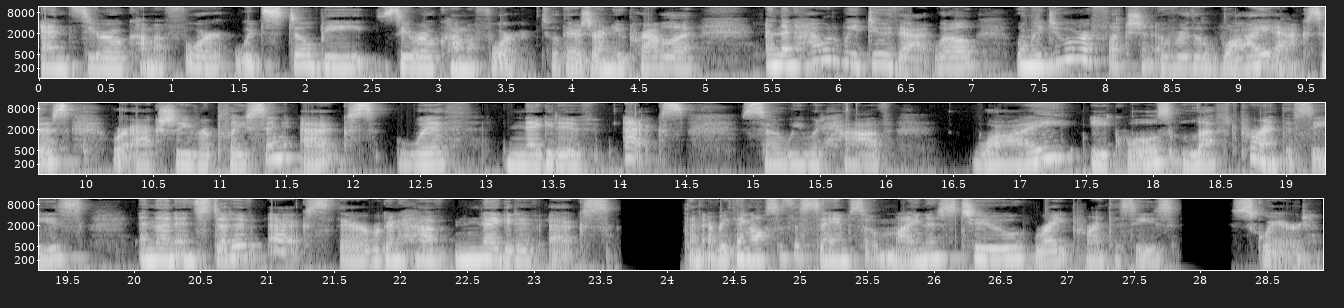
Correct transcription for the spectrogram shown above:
and 0 comma 4 would still be 0 comma 4. So there's our new parabola and then how would we do that? Well, when we do a reflection over the y-axis, we're actually replacing x with negative x. So we would have y equals left parentheses, and then instead of x there, we're going to have negative x. Then everything else is the same, so minus 2 right parentheses squared.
